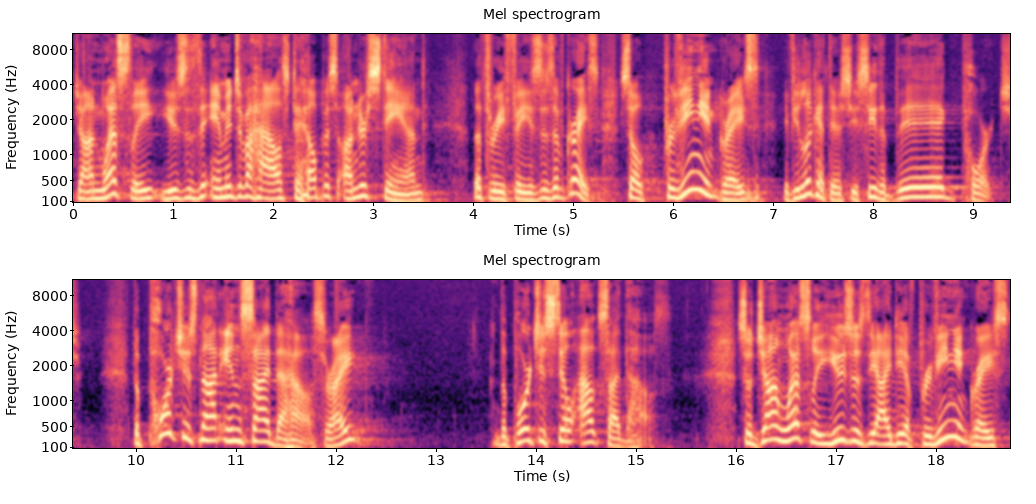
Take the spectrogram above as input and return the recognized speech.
John Wesley uses the image of a house to help us understand the three phases of grace. So, prevenient grace, if you look at this, you see the big porch. The porch is not inside the house, right? The porch is still outside the house. So John Wesley uses the idea of prevenient grace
